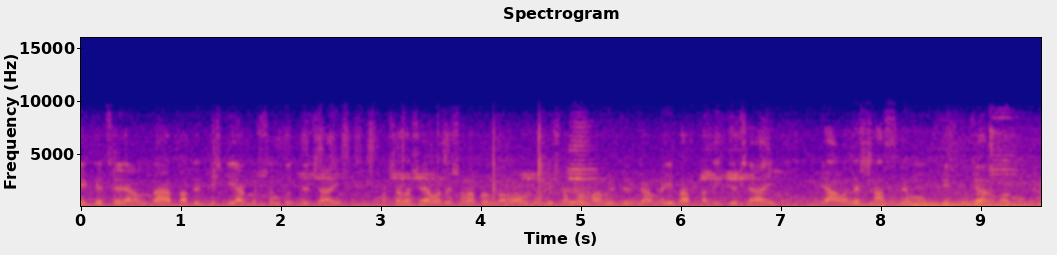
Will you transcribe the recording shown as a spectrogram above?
রেখেছে, আমরা তাদের দৃষ্টি আকর্ষণ করতে চাই। পাশাপাশি আমাদের সনাতন ধর্মাবলম্বী সকল মানুষদেরকে আমরা এই বার্তা দিতে চাই যে আমাদের শাস্ত্রে মূর্তি পূজার পর মূর্তি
